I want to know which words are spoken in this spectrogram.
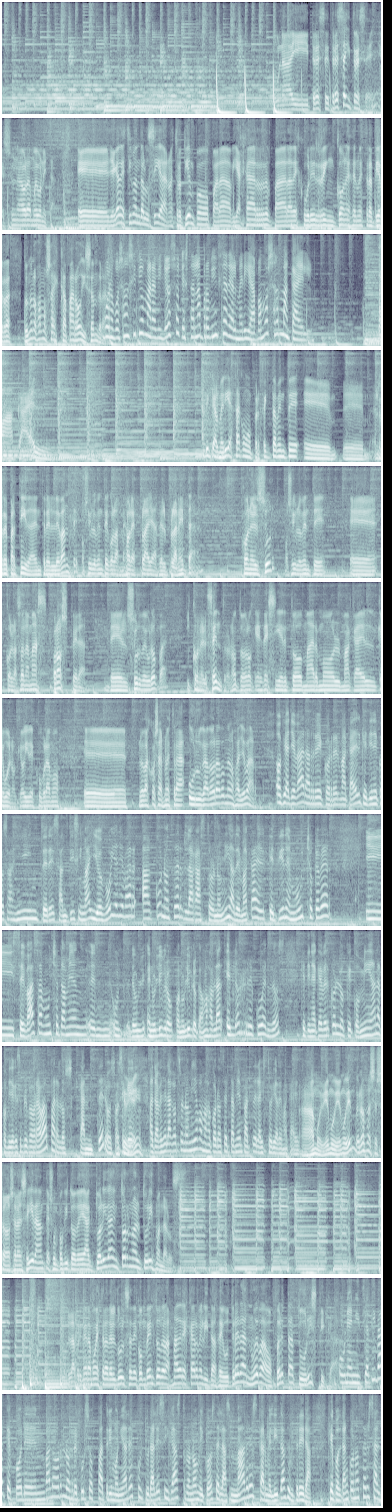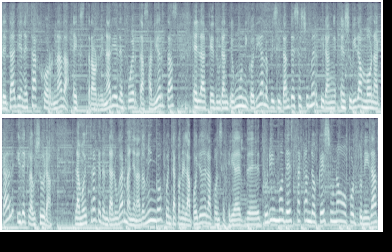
Y 13, 13 y 13, ¿eh? es una hora muy bonita. Eh, llega destino Andalucía, nuestro tiempo para viajar, para descubrir rincones de nuestra tierra. ¿Dónde nos vamos a escapar hoy, Sandra? Bueno, pues a un sitio maravilloso que está en la provincia de Almería. Vamos a Macael. Macael que Almería está como perfectamente eh, eh, repartida entre el levante, posiblemente con las mejores playas del planeta, con el sur, posiblemente eh, con la zona más próspera del sur de Europa, y con el centro, ¿no? Todo lo que es desierto, mármol, Macael, que bueno, que hoy descubramos nuevas cosas. Nuestra hurgadora, ¿dónde nos va a llevar? Os voy a llevar a recorrer Macael, que tiene cosas interesantísimas, y os voy a llevar a conocer la gastronomía de Macael, que tiene mucho que ver y se basa mucho también en un, libro, con un libro que vamos a hablar, en los recuerdos que tenía que ver con lo que comía, la comida que se preparaba para los canteros. Ah, Así que a través de la gastronomía vamos a conocer también parte de la historia de Macael. Ah, muy bien, muy bien, muy bien. Bueno, pues eso será enseguida. Antes un poquito de actualidad en torno al turismo andaluz. Primera muestra del dulce de convento de las Madres Carmelitas de Utrera, nueva oferta turística. Una iniciativa que pone en valor los recursos patrimoniales, culturales y gastronómicos de las Madres Carmelitas de Utrera, que podrán conocerse al detalle en esta jornada extraordinaria y de puertas abiertas, en la que durante un único día los visitantes se sumergirán en su vida monacal y de clausura. La muestra que tendrá lugar mañana domingo cuenta con el apoyo de la Consejería de Turismo, destacando que es una oportunidad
